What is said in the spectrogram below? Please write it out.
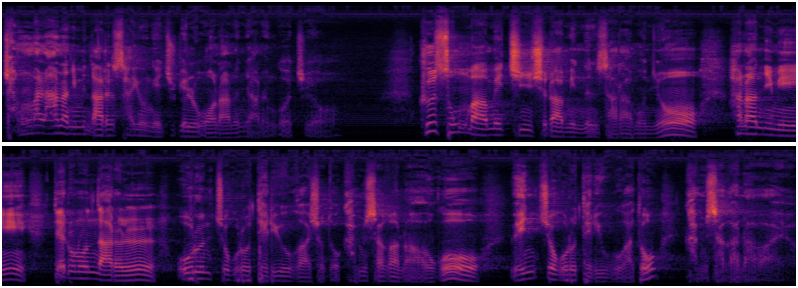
정말 하나님이 나를 사용해 주기를 원하느냐는 거죠. 그 속마음에 진실함 있는 사람은요 하나님이 때로는 나를 오른쪽으로 데리고 가셔도 감사가 나오고 왼쪽으로 데리고 가도 감사가 나와요.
